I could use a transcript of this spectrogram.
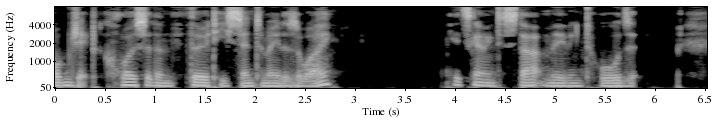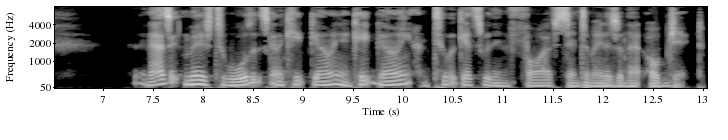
object closer than 30 centimeters away, it's going to start moving towards it. And as it moves towards it, it's going to keep going and keep going until it gets within 5 centimeters of that object.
